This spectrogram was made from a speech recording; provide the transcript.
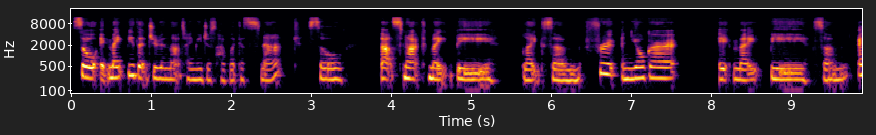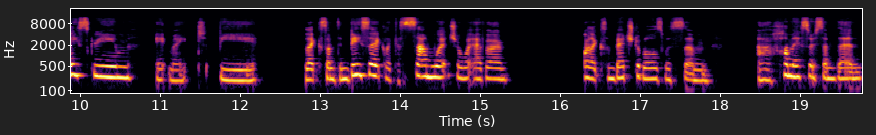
So it might be that during that time you just have like a snack. So that snack might be like some fruit and yogurt. It might be some ice cream. It might be like something basic like a sandwich or whatever or like some vegetables with some uh, hummus or something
